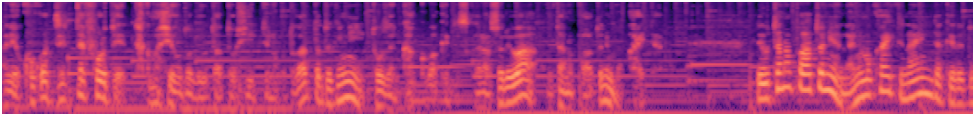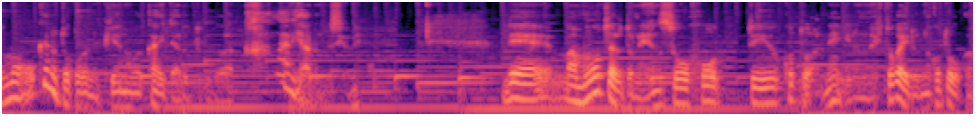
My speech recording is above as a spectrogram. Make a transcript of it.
あるいはここは絶対フォルテ、たくましい音で歌ってほしいっていうようなことがあった時に当然書くわけですから、それは歌のパートにも書いてある。で、歌のパートには何も書いてないんだけれども、オケのところにピアノが書いてあるってことがかなりあるんですよね。で、まあ、モーツァルトの演奏法っていうことはね、いろんな人がいろんなことをお考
